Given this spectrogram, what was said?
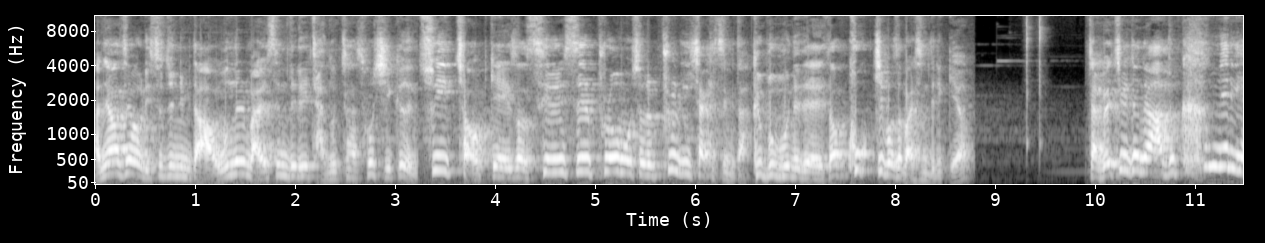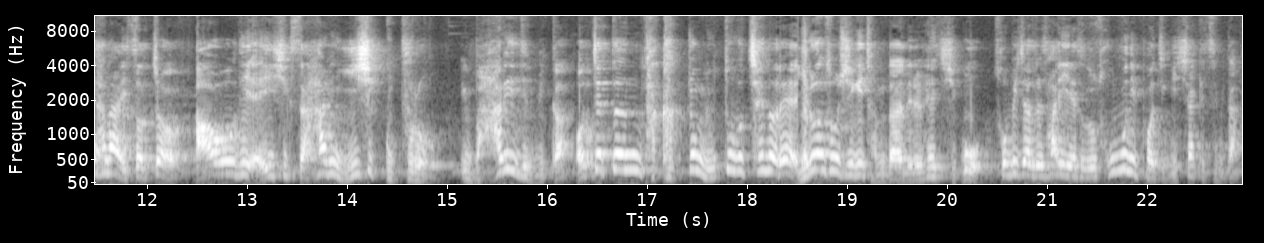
안녕하세요 리스준입니다. 오늘 말씀드릴 자동차 소식은 수입차 업계에서 슬슬 프로모션을 풀기 시작했습니다. 그 부분에 대해서 콕 집어서 말씀드릴게요. 자 며칠 전에 아주 큰 일이 하나 있었죠. 아우디 A6 할인 29%이 말이 됩니까? 어쨌든 다 각종 유튜브 채널에 이런 소식이 전달을 해지고 소비자들 사이에서도 소문이 퍼지기 시작했습니다.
